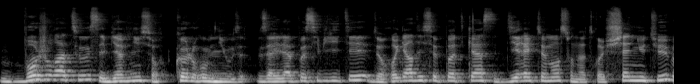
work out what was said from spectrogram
Bonjour à tous et bienvenue sur Callroom News. Vous avez la possibilité de regarder ce podcast directement sur notre chaîne YouTube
